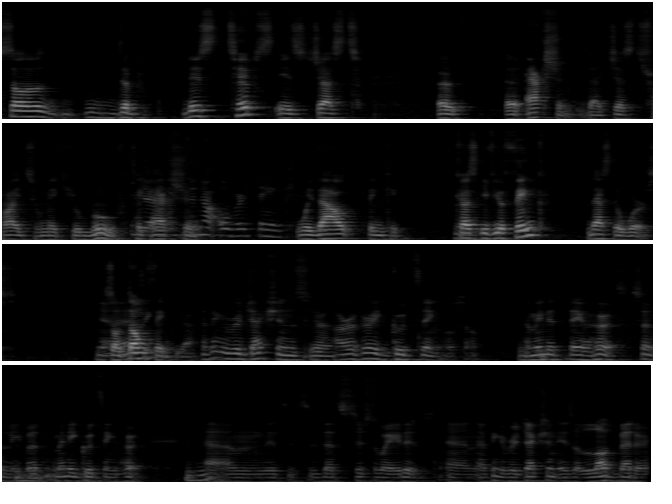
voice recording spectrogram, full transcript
So the this tips is just a, a action that just try to make you move, take yeah, Do action not overthink. without thinking. Because if you think, that's the worst. Yeah, so I don't think, think, yeah. I think rejections Yeah. are a very good thing also. I mean, it, they hurt certainly, but many good things hurt. Mhm. Um, it's, it's, that's just the way it is, and I think a rejection is a lot better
